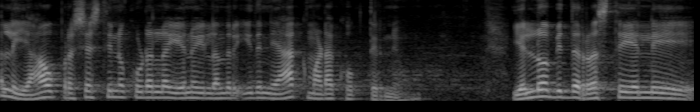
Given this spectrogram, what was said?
ಅಲ್ಲ ಯಾವ ಪ್ರಶಸ್ತಿನೂ ಕೊಡಲ್ಲ, ಏನೂ ಇಲ್ಲ ಇದನ್ನ ಇದನ್ನು ಯಾಕೆ ಮಾಡೋಕ್ಕೆ ಹೋಗ್ತೀರಿ ನೀವು? ಎಲ್ಲೋ ಬಿದ್ದ ರಸ್ತೆಯಲ್ಲಿ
